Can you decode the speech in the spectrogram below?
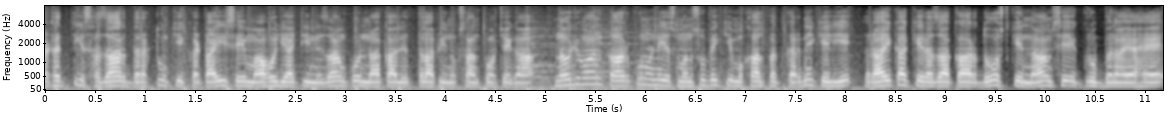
اٹھتیس ہزار درختوں کی کٹائی سے ماحولیاتی نظام کو ناقابل تلافی نقصان پہنچے گا۔ نوجوان کارکنوں نے اس منصوبے کی مخالفت کرنے کے لیے رائکا کے رضاکار دوست کے نام سے ایک گروپ بنایا ہے۔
